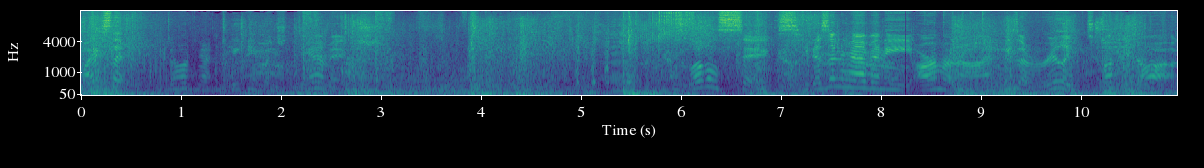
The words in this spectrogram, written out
Why is that dog not taking much damage? He's level 6. He doesn't have any armor on. He's a really tough dog.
